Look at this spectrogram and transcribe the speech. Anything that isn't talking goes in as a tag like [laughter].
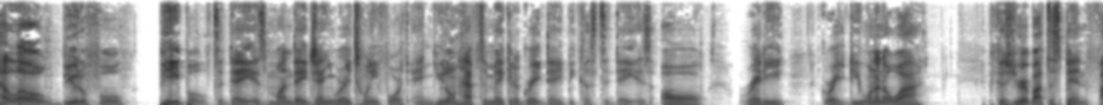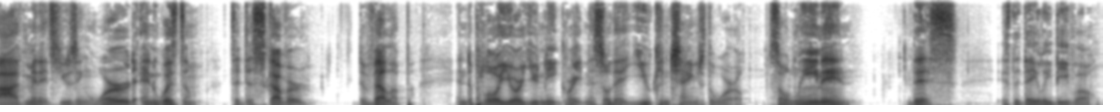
Hello, beautiful people. Today is Monday, January 24th, and you don't have to make it a great day because today is already great. Do you want to know why? Because you're about to spend five minutes using word and wisdom to discover, develop, and deploy your unique greatness so that you can change the world. So lean in. This is the Daily Devo.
